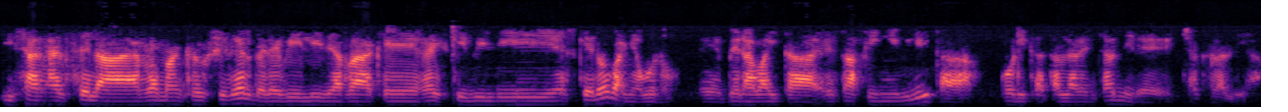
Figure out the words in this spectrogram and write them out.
izan altzela Roman Krausiger, bere bi liderrak e, gaizki bili eskero, baina bueno, e, bera baita ez da fin ibili, eta hori katalaren txan nire txakaraldia.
